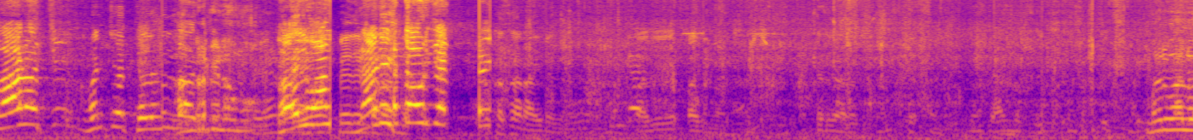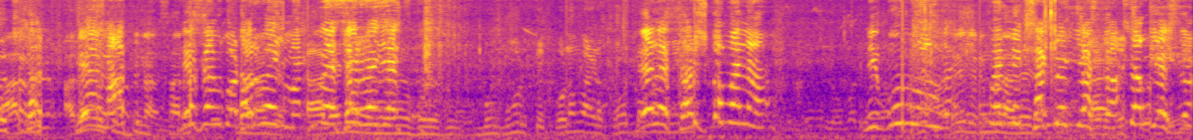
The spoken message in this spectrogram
వాడొచ్చి మంచిగా తెలుగు మరి వాళ్ళు సర్వే చేస్తా సరుచుకోమన్నా. నీ భూమి నీకు సర్టిఫికేట్ చేస్తా అర్థం చేస్తా.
